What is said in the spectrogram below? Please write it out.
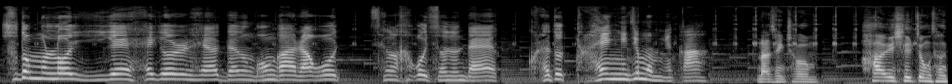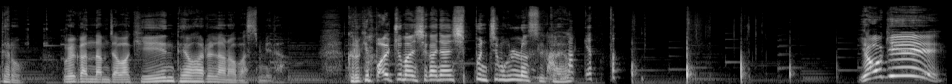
수돗물로 이게 해결해야 되는 건가라고 생각하고 있었는데 그래도 다행이지 뭡니까? 난생 처음 하의 실종 상태로 외간 남자와 긴 대화를 나눠봤습니다. 그렇게 뻘쭘한 시간이 한 10분쯤 흘렀을까요? 말랐겠다. 여기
